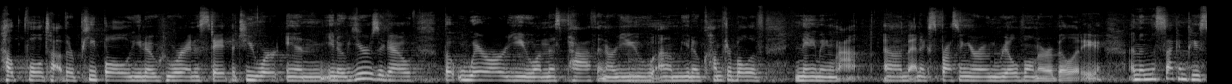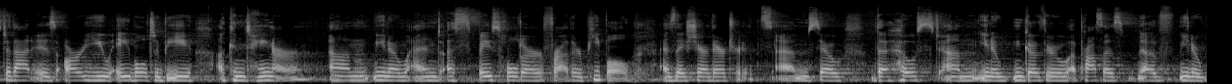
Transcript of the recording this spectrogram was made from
helpful to other people, you know, who are in a state that you were in, you know, years ago, but where are you on this path and are you, um, you know, comfortable of naming that? um, and expressing your own real vulnerability. And then the second piece to that is, are you able to be a container, um, you know, and a space holder for other people as they share their truths? Um, so the host, um, you know, can go through a process of, you know,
